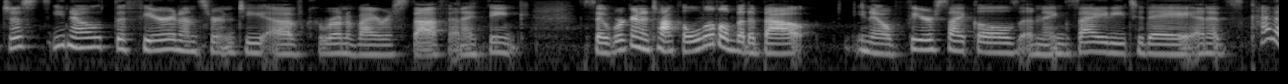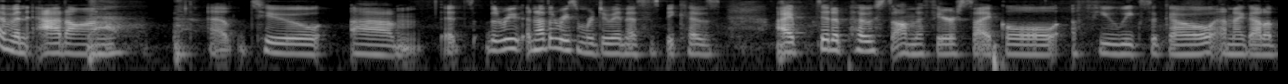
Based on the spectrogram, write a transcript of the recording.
just, you know, the fear and uncertainty of coronavirus stuff. And I think, so we're going to talk a little bit about, you know, fear cycles and anxiety today. And it's kind of an add on uh, to um, it's the re- another reason we're doing this is because I did a post on the fear cycle a few weeks ago and I got a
